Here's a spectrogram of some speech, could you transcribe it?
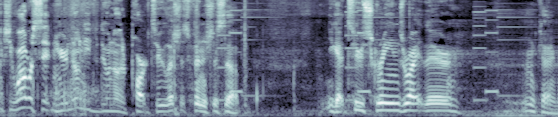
Actually, while we're sitting here, no need to do another part two. Let's just finish this up. You got two screens right there. Okay.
